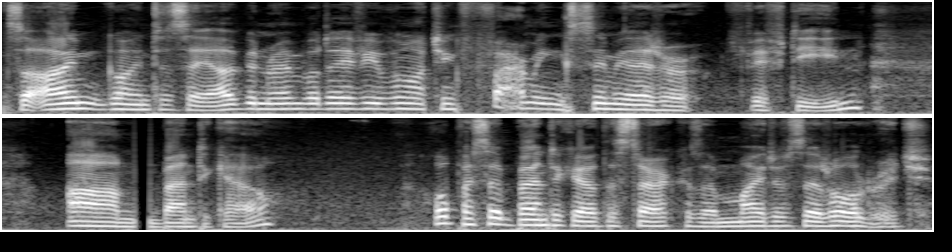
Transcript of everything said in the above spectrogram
so I'm going to say I've been Rainbow Dave, you've been watching Farming Simulator 15 on Bantikow. Hope I said Bantikow at the start because I might have said Holdridge.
